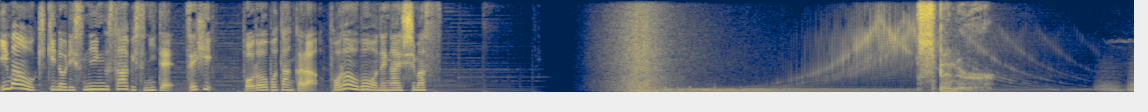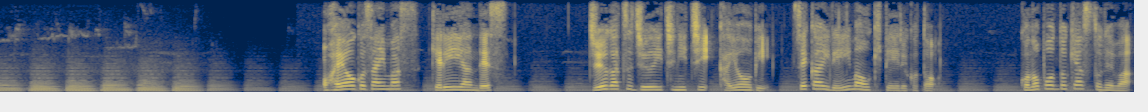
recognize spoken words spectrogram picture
今お聞きのリスニングサービスにてぜひフォローボタンからフォローをお願いします。おはようございます。ケリーアンです。10月11日火曜日世界で今起きていること。このポッドキャストでは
